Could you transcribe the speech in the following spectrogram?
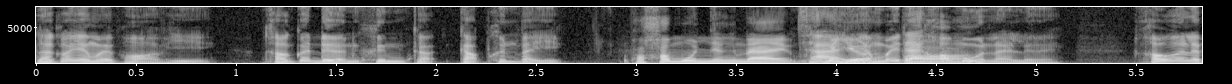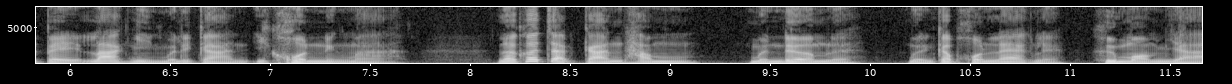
แล้วก็ยังไม่พอพี่เขาก็เดินขึ้นกลับกลับขึ้นไปอีกเพราะข้อมูลยังได้ใช่ไม่เยอะยังไม่ได้พข้อมูลอะไรเลยเขาก็เลยไปลากหญิงบริการอีกคนหนึ่งมา แล้วก็จัดการทำเหมือนเดิมเลย เหมือนกับคนแรกเลย คือมอมยา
